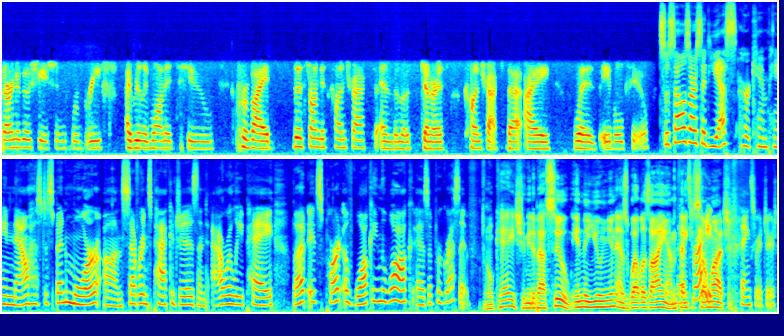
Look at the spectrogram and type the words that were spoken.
But our negotiations were brief. I really wanted to provide the strongest contract and the most generous contract that I was able to. So Salazar said yes, her campaign now has to spend more on severance packages and hourly pay, but it's part of walking the walk as a progressive. Okay, Shumita Basu in the union as well as I am. That's Thank you right. so much. Thanks, Richard.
